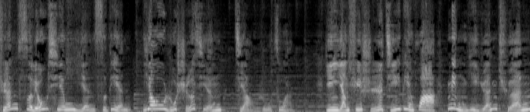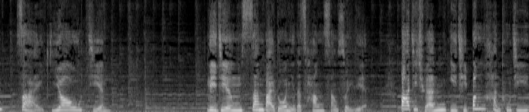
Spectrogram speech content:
拳似流星，眼似电，腰如蛇形，脚如钻，阴阳虚实即变化，命意源泉在腰间。历经三百多年的沧桑岁月，八极拳以其奔汉突击、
